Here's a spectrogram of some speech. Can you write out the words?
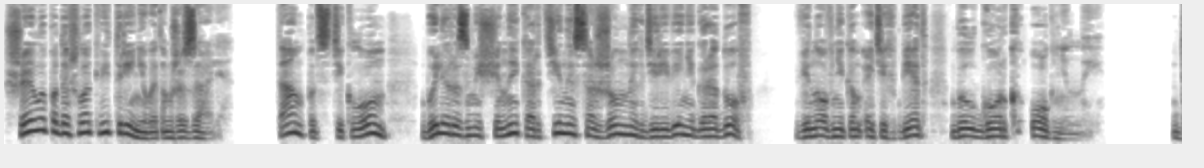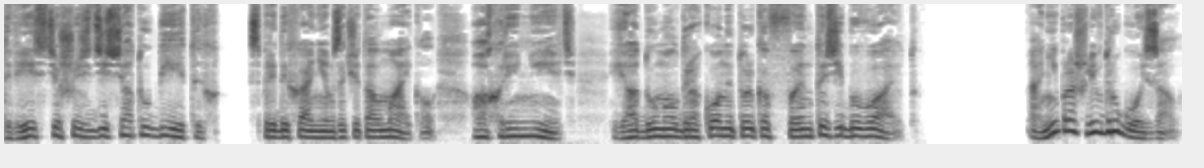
Шейла подошла к витрине в этом же зале. Там, под стеклом, были размещены картины сожженных деревень и городов, Виновником этих бед был Горг Огненный. «Двести шестьдесят убитых!» — с придыханием зачитал Майкл. «Охренеть! Я думал, драконы только в фэнтези бывают». Они прошли в другой зал.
